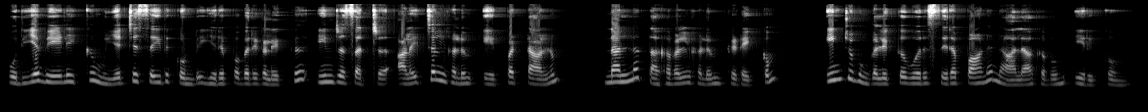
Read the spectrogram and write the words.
புதிய வேலைக்கு முயற்சி செய்து கொண்டு இருப்பவர்களுக்கு இன்று சற்று அலைச்சல்களும் ஏற்பட்டாலும் நல்ல தகவல்களும் கிடைக்கும். இன்று உங்களுக்கு ஒரு சிறப்பான நாளாகவும் இருக்கும்.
